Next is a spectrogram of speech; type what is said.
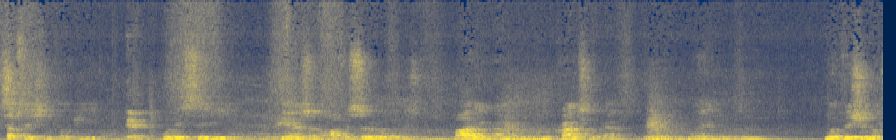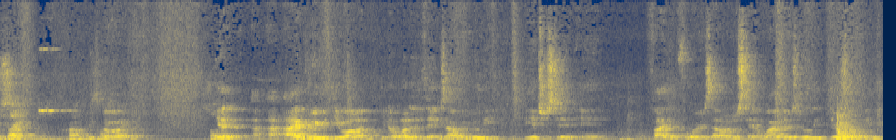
substation for the PD. Yeah. When it's the appearance an officer or his body around, crimes go down. When no vision, no sight, crime picks right back up. So- Yeah, I, I, I agree with you on, you know, one of the things I would really be interested in fighting for is I don't understand why there's really, there's only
